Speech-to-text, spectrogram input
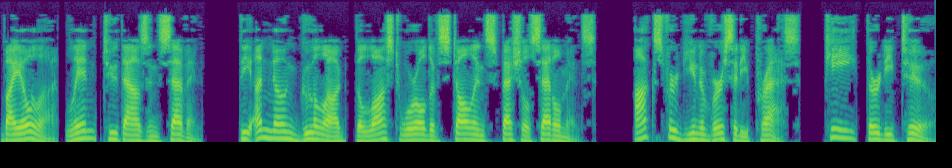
Viola, Lynn 2007. The Unknown Gulag, The Lost World of Stalin's Special Settlements. Oxford University Press. p. 32.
